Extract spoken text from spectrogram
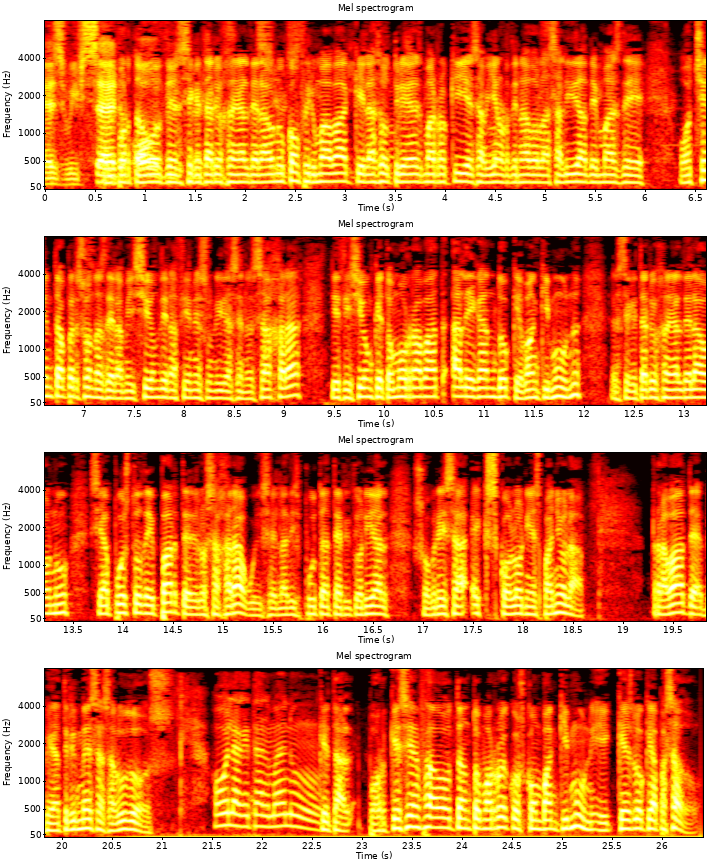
El portavoz del secretario general de la ONU confirmaba que las autoridades marroquíes habían ordenado la salida de más de 80 personas de la misión de Naciones Unidas en el Sáhara, decisión que tomó Rabat alegando que Ban Ki-moon, el secretario general de la ONU, se ha puesto de parte de los saharauis en la disputa territorial sobre esa ex colonia española. Rabat, Beatriz Mesa, saludos. Hola, ¿qué tal, Manu? ¿Qué tal? ¿Por qué se ha enfadado tanto Marruecos con Ban Ki-moon y qué es lo que ha pasado?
